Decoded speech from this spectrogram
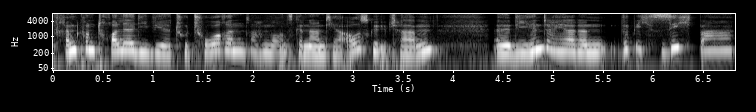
Fremdkontrolle, die wir Tutoren, so haben wir uns genannt, ja ausgeübt haben, äh, die hinterher dann wirklich sichtbar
